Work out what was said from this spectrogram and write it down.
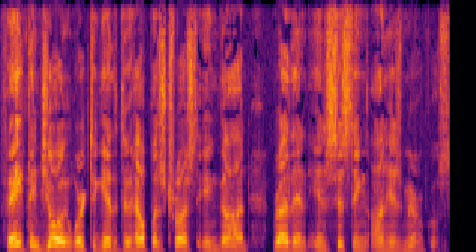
Faith and joy work together to help us trust in God rather than insisting on His miracles.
